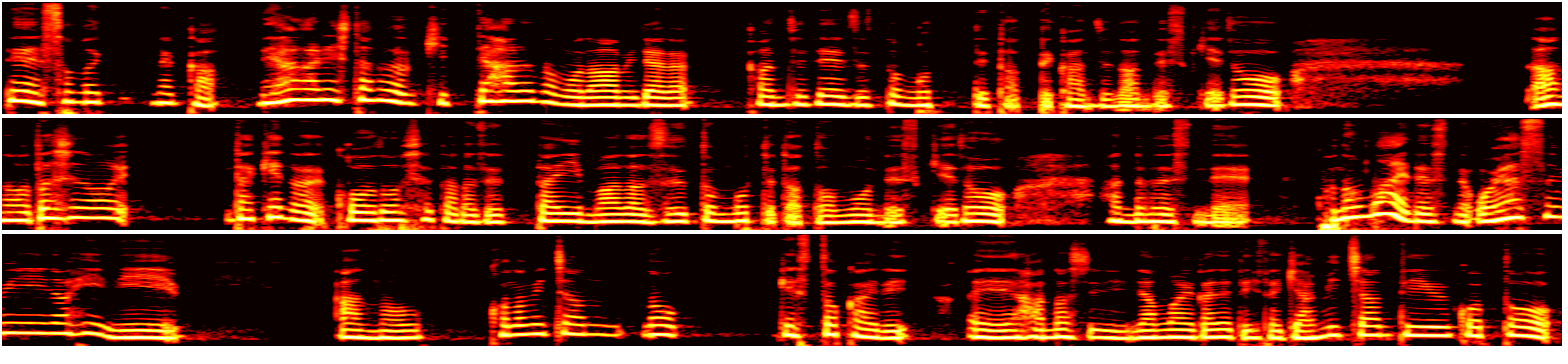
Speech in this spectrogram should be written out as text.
で、その、なんか、値上がりした分切って貼るのもな、みたいな感じでずっと持ってたって感じなんですけど、あの、私のだけの行動してたら絶対まだずっと持ってたと思うんですけど、あのですね、この前ですね、お休みの日に、あの、このみちゃんのゲスト会で、えー、話に名前が出てきたギャミちゃんっていうことを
